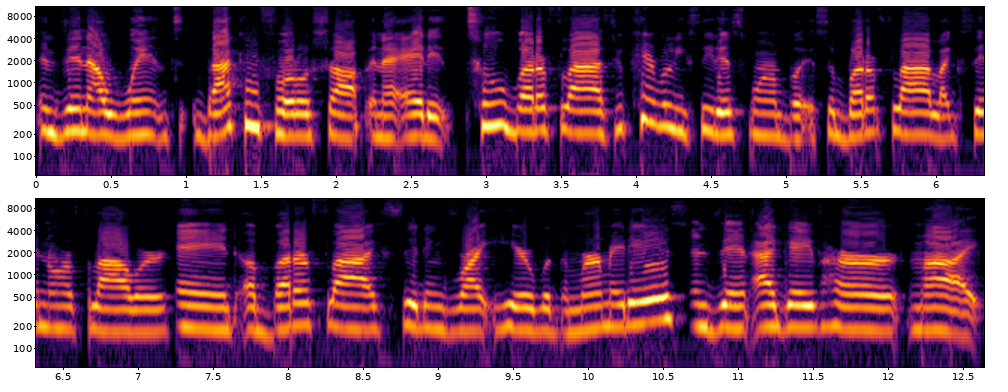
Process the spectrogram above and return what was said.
And then I went back in Photoshop and I added two butterflies. You can't really see this one, but it's a butterfly like sitting on her flower and a butterfly sitting right here where the mermaid is. And then I gave her my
